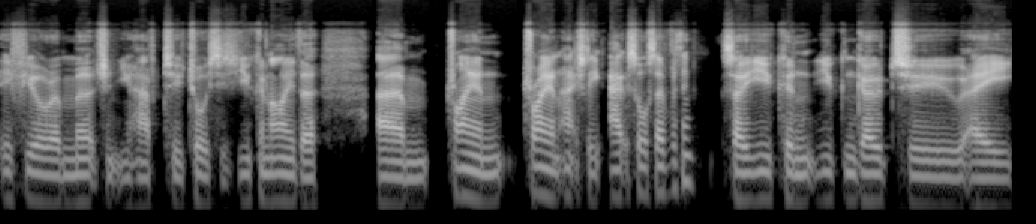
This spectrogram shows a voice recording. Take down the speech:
if you're a merchant you have two choices you can either um, try and try and actually outsource everything so you can you can go to a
